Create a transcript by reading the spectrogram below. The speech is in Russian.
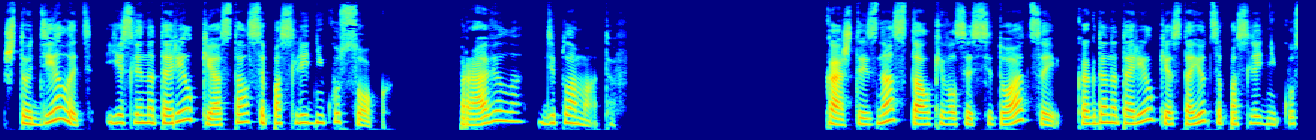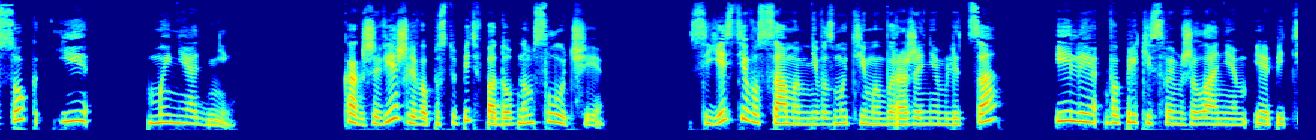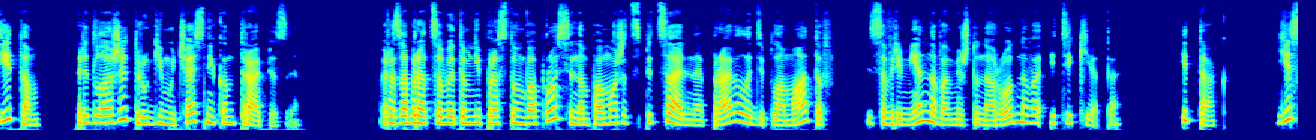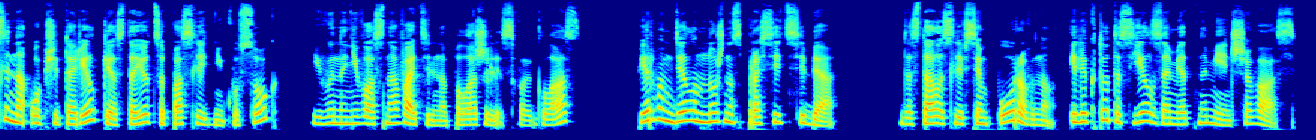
Что делать, если на тарелке остался последний кусок? Правила дипломатов. Каждый из нас сталкивался с ситуацией, когда на тарелке остается последний кусок, и мы не одни. Как же вежливо поступить в подобном случае? Съесть его самым невозмутимым выражением лица или, вопреки своим желаниям и аппетитам, предложить другим участникам трапезы? Разобраться в этом непростом вопросе нам поможет специальное правило дипломатов и современного международного этикета. Итак, если на общей тарелке остается последний кусок, и вы на него основательно положили свой глаз, первым делом нужно спросить себя, досталось ли всем поровну или кто-то съел заметно меньше вас.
